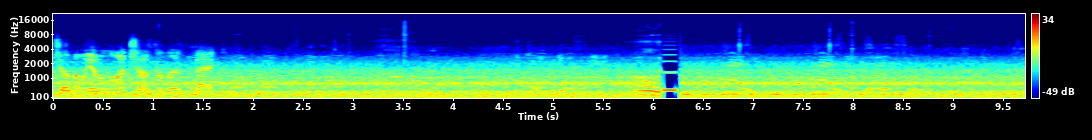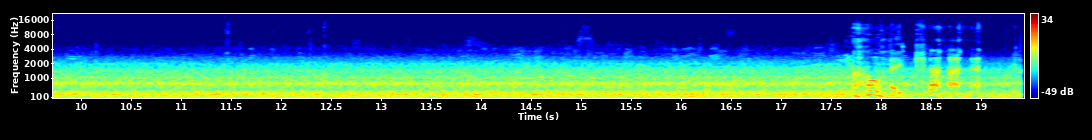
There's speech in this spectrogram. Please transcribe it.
and gentlemen, we have a launch off the left back. Holy oh. oh my god.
